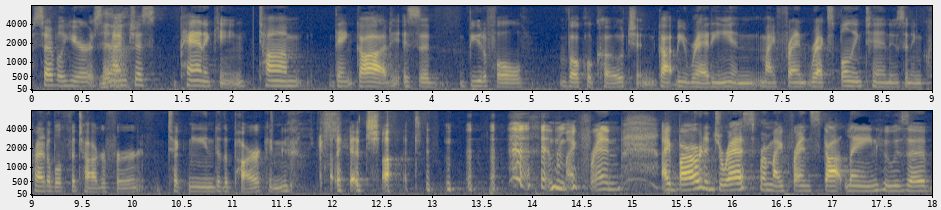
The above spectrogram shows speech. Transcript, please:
several years, and I'm just panicking. Tom, thank God, is a beautiful vocal coach and got me ready. And my friend Rex Bullington, who's an incredible photographer, took me into the park and got a headshot. and my friend, I borrowed a dress from my friend Scott Lane, who was a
